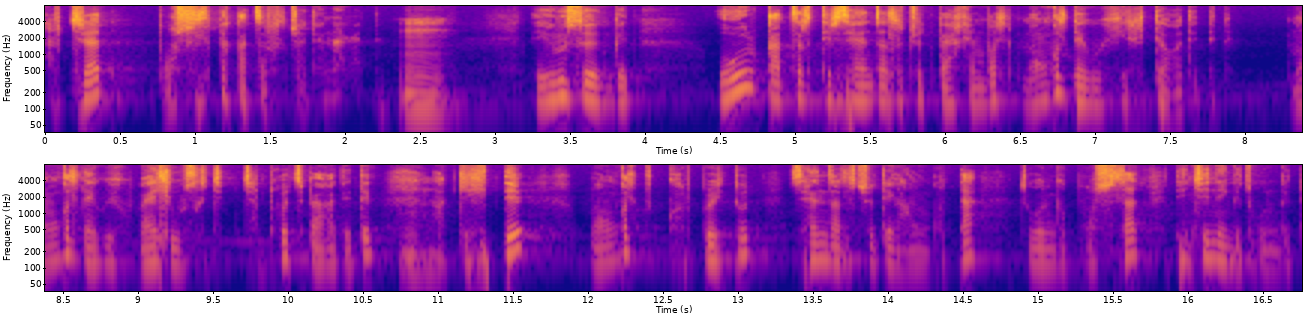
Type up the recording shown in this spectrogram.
авчираад бушилдаг газар болчиход байна гэдэг. Ерөөсөө ингээд өөр газар тэр сайн залуучууд байх юм бол Монголд айгүй хэрэгтэй байгаад идэг. Монголд айгүй их валю үүсгэж чадахгүйц байгаад идэг. А гэхдээ Монголд корпоратууд сайн залуучуудыг авангуудаа зүгээр ингээд бушлаад тэнцэнэ ингээд зүгээр ингээд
